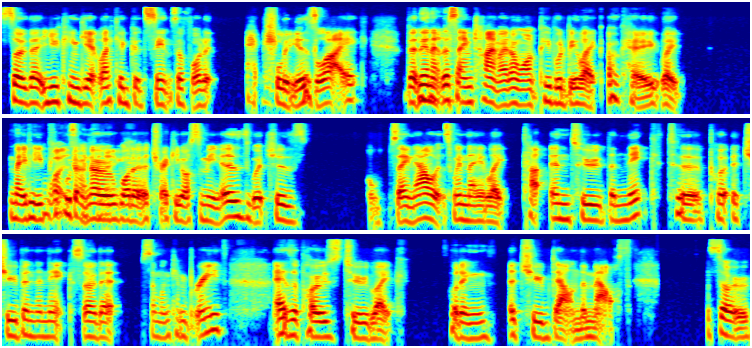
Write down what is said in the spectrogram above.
so that you can get like a good sense of what it actually is like. But then mm-hmm. at the same time, I don't want people to be like, okay, like maybe people don't know what a tracheostomy is, which is I'll say now it's when they like cut into the neck to put a tube in the neck so that someone can breathe, as opposed to like putting a tube down the mouth. So,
